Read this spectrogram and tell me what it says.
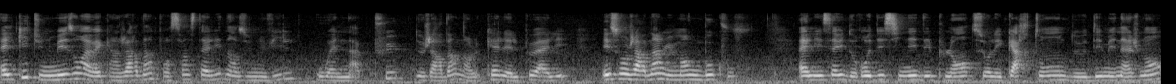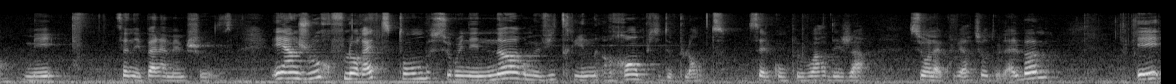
Elle quitte une maison avec un jardin pour s'installer dans une ville où elle n'a plus de jardin dans lequel elle peut aller. Et son jardin lui manque beaucoup. Elle essaye de redessiner des plantes sur les cartons de déménagement, mais ça n'est pas la même chose. Et un jour, Florette tombe sur une énorme vitrine remplie de plantes, celle qu'on peut voir déjà sur la couverture de l'album. Et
